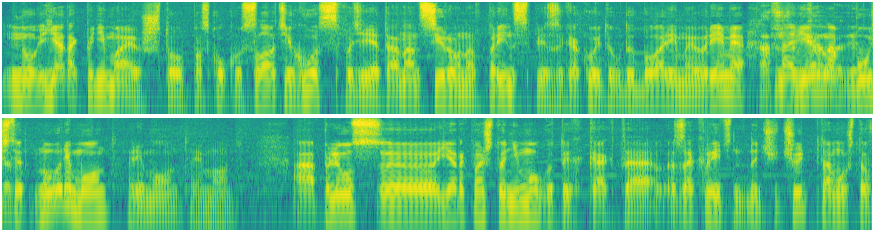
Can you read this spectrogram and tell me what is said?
Ну, я так понимаю, что поскольку, слава тебе, Господи, это анонсировано, в принципе, за какое-то удобоваримое время, А наверное, пустят, ну, ремонт, ремонт, ремонт. А плюс, э, я так понимаю, что не могут их как-то закрыть на чуть-чуть, потому что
